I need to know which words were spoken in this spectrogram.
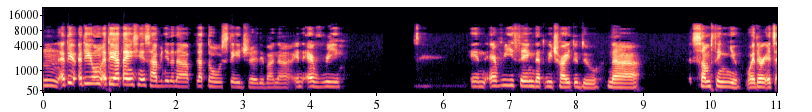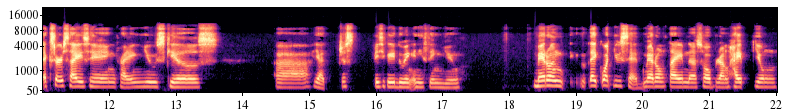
Mm, ito, ito yung ito yata yung sinasabi nila na plateau stage, eh, 'di ba? Na in every in everything that we try to do na something new, whether it's exercising, trying new skills, uh yeah, just basically doing anything new. Meron like what you said, merong time na sobrang hype yung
